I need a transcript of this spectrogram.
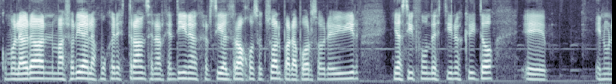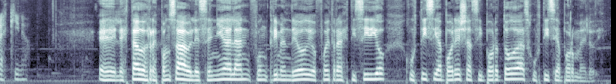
Como la gran mayoría de las mujeres trans en Argentina, ejercía el trabajo sexual para poder sobrevivir y así fue un destino escrito eh, en una esquina. El Estado es responsable, señalan, fue un crimen de odio, fue travesticidio, justicia por ellas y por todas, justicia por Melody.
